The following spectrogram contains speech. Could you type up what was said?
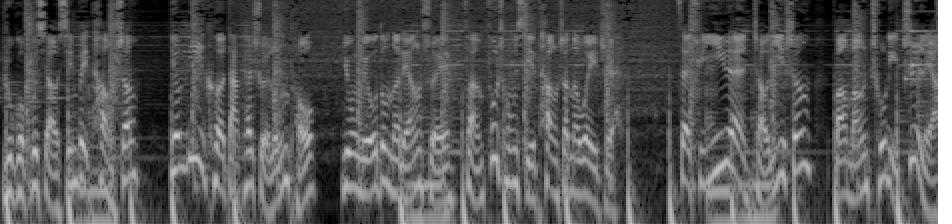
如果不小心被烫伤，要立刻打开水龙头，用流动的凉水反复冲洗烫伤的位置，再去医院找医生帮忙处理治疗。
